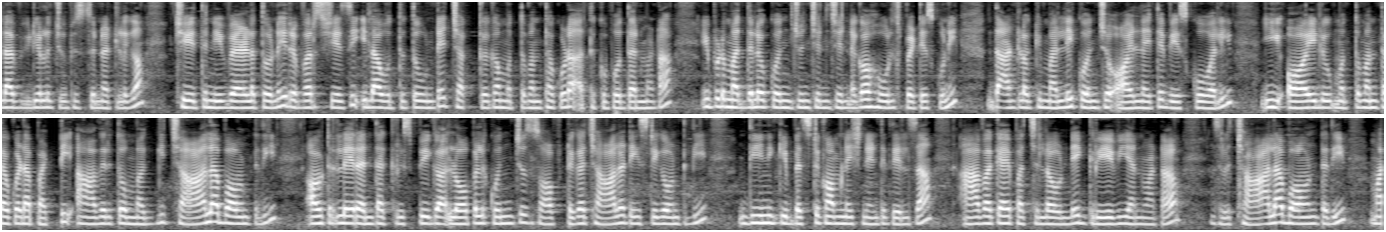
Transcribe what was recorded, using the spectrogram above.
ఇలా వీడియోలో చూపిస్తున్నట్లుగా చేతిని వేళ్ళతోని రివర్స్ చేసి ఇలా ఉత్తుతూ ఉంటే చక్కగా మొత్తం అంతా కూడా అతుక్కుపోద్ది అనమాట ఇప్పుడు మధ్యలో కొంచెం చిన్న చిన్నగా హోల్స్ పెట్టేసుకుని దాంట్లోకి మళ్ళీ కొంచెం ఆయిల్ని అయితే వేసుకోవాలి. ఈ ఆయిల్ మొత్తం అంతా కూడా పట్టి ఆవిరితో మగ్గి చాలా బాగుంటుంది. అవుటర్ లేయర్ అంతా క్రిస్పీగా లోపల కొంచెం సాఫ్ట్గా చాలా టేస్టీగా ఉంటుంది. దీనికి బెస్ట్ కాంబినేషన్ ఏంటి తెలుసా? ఆవకాయ పచ్చల్లో ఉండే గ్రేవీ అనమాట అసలు చాలా చాలా బాగుంటుంది. మా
